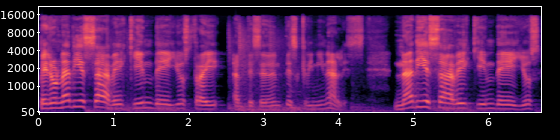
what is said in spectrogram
pero nadie sabe quién de ellos trae antecedentes criminales. Nadie sabe quién de ellos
